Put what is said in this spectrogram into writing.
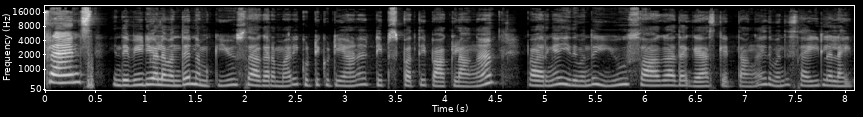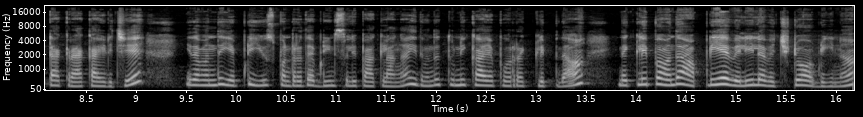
ஃப்ரெண்ட்ஸ் இந்த வீடியோவில் வந்து நமக்கு யூஸ் ஆகிற மாதிரி குட்டி குட்டியான டிப்ஸ் பற்றி பார்க்கலாங்க பாருங்கள் இது வந்து யூஸ் ஆகாத கேஸ்கெட் தாங்க. இது வந்து சைடில் லைட்டாக கிராக் ஆகிடுச்சு இதை வந்து எப்படி யூஸ் பண்ணுறது அப்படின்னு சொல்லி பார்க்கலாங்க இது வந்து துணிக்காய போடுற கிளிப் தான். இந்த கிளிப்பை வந்து அப்படியே வெளியில் வச்சுட்டோம் அப்படின்னா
